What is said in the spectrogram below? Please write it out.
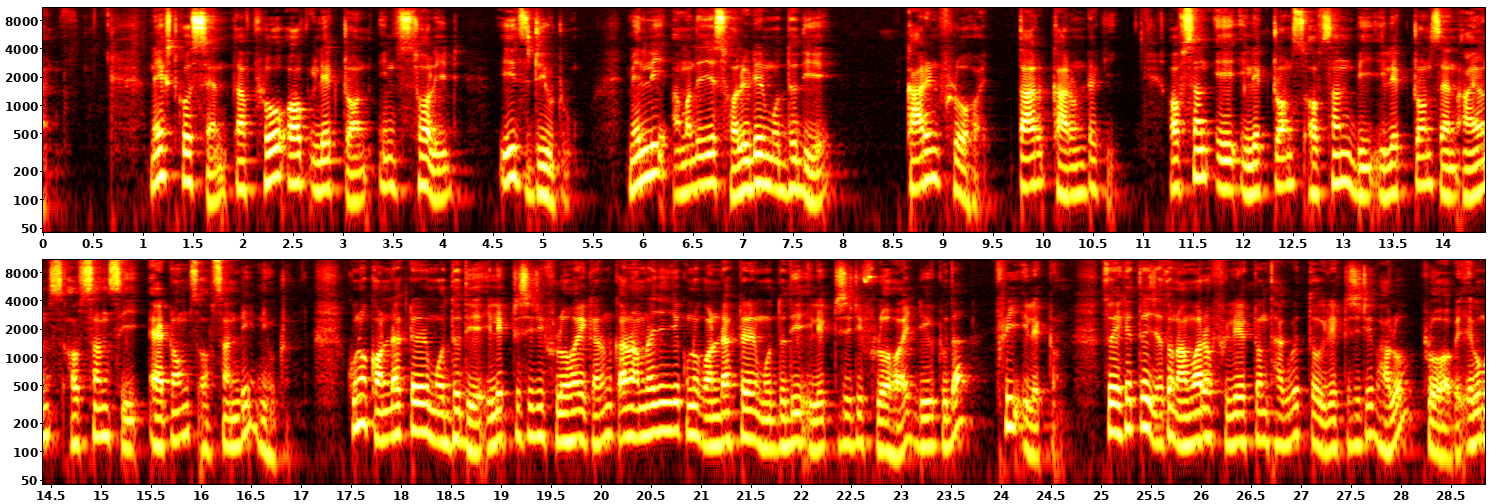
ion next question the flow of electron in solid is due to mainly আমাদের যে সলিডের মধ্য দিয়ে কারেন্ট ফ্লো হয়, তার কারণটা কি? Option A electrons option B electrons and ions option C atoms option D neutron কোনো কন্ডাক্টরের মধ্য দিয়ে ইলেকট্রিসিটি ফ্লো হয় কারণ কারণ আমরা জানি যে কোনো কন্ডাক্টরের মধ্য দিয়ে ইলেকট্রিসিটি ফ্লো হয় due to the free electron so এক্ষেত্রে যত নাম্বার অফ ফ্রি ইলেকট্রন থাকবে, তো ইলেকট্রিসিটি ভালো ফ্লো হবে এবং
